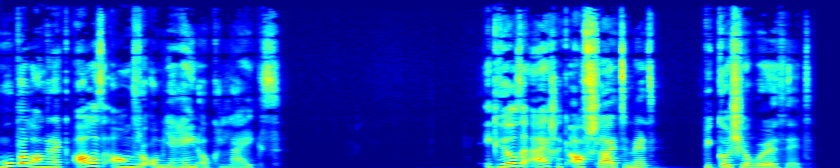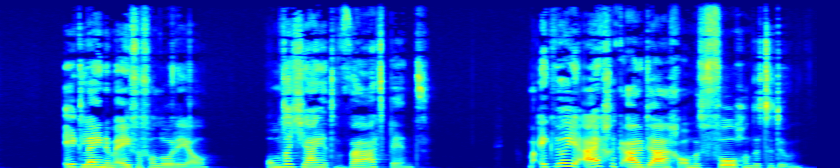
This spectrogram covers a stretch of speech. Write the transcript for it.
Hoe belangrijk al het andere om je heen ook lijkt. Ik wilde eigenlijk afsluiten met Because you're worth it. Ik leen hem even van L'Oreal, omdat jij het waard bent. Maar ik wil je eigenlijk uitdagen om het volgende te doen.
